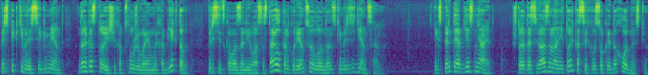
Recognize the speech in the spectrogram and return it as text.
Перспективный сегмент дорогостоящих обслуживаемых объектов Персидского залива составил конкуренцию лондонским резиденциям. Эксперты объясняют, что это связано не только с их высокой доходностью,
